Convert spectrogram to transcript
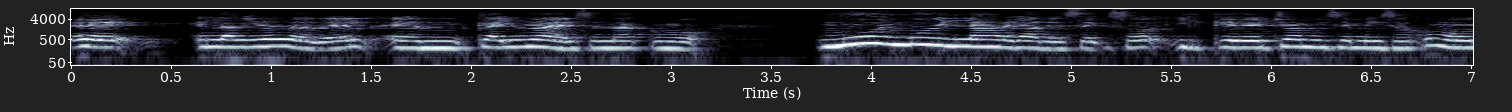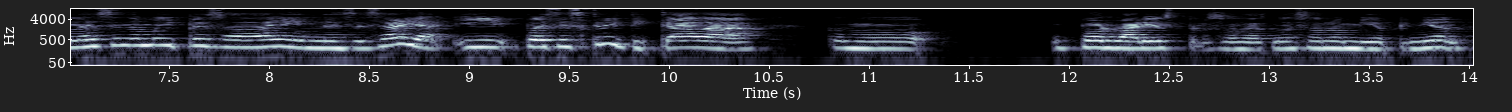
eh, en la vida de Adele, em, que hay una escena como muy, muy larga de sexo y que de hecho a mí se me hizo como una escena muy pesada e innecesaria y pues es criticada como por varias personas, no es solo mi opinión.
